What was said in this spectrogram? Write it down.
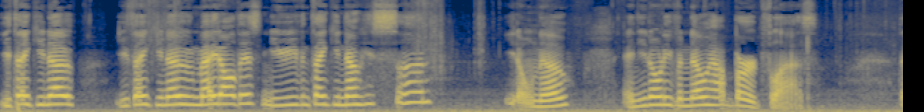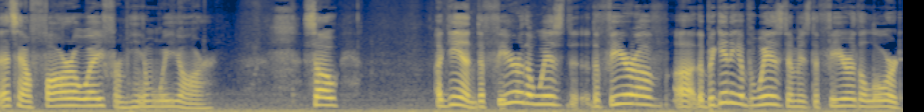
You think you know you think you know who made all this, and you even think you know his son? You don't know. And you don't even know how bird flies. That's how far away from him we are. So, again, the fear of the wisdom, the fear of uh, the beginning of the wisdom is the fear of the Lord,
